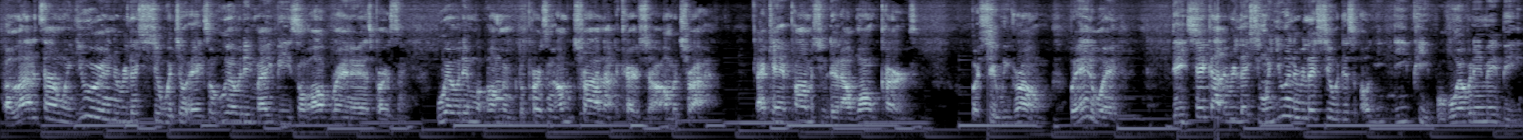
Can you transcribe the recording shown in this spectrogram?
A lot of time when you are in a relationship with your ex or whoever they might be, some off-brand ass person, whoever them, I'm the person, I'm trying not to curse y'all. I'm gonna try. I can't promise you that I won't curse, but shit, we grown. But anyway, they check out the relationship. When you're in a relationship with this uh, these people, whoever they may be,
